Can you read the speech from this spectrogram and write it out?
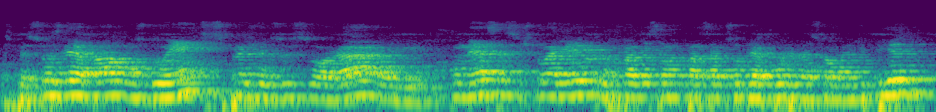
As pessoas levavam os doentes para Jesus orar. começa essa história, eu falei semana passada sobre a cura da sua mãe de Pedro,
